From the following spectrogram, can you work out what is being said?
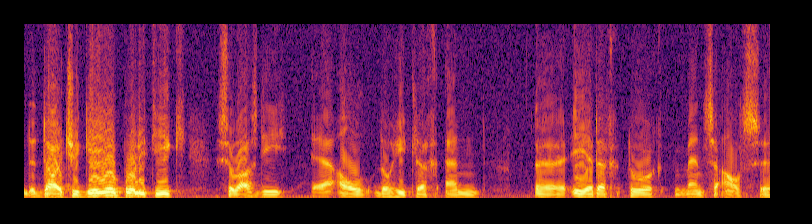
de Duitse geopolitiek, zoals die eh, al door Hitler en uh, eerder door mensen als uh,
